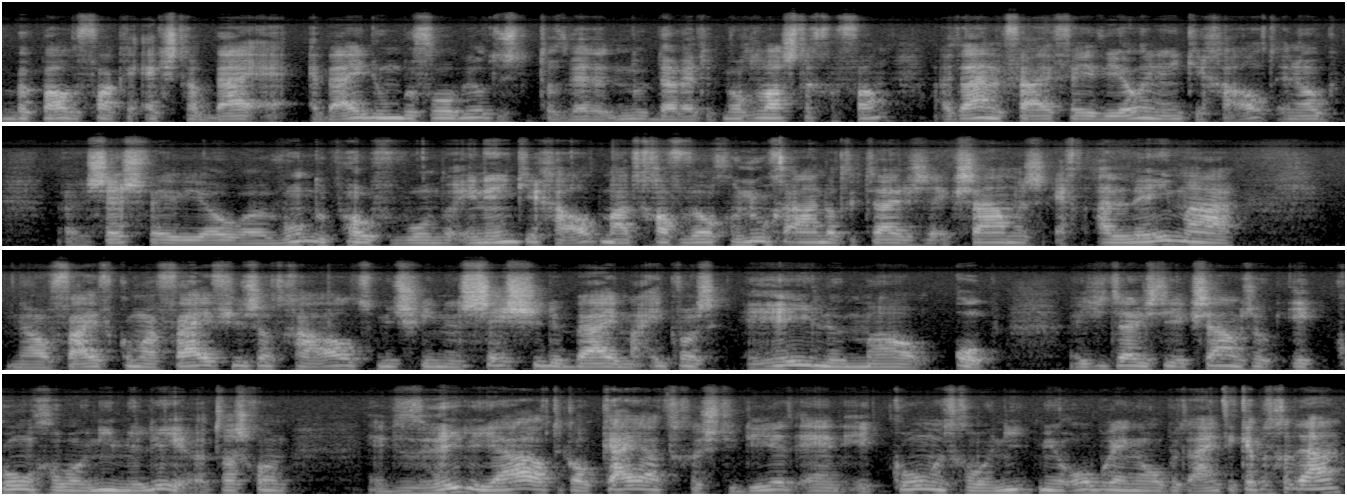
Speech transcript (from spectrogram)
bepaalde vakken extra bij, erbij doen bijvoorbeeld. Dus dat werd daar werd het nog lastiger van. Uiteindelijk 5 VWO in één keer gehaald. En ook uh, 6 VWO wonder boven wonder in één keer gehaald. Maar het gaf wel genoeg aan dat ik tijdens de examens echt alleen maar nou 5,5 had gehaald, misschien een 6 erbij, maar ik was helemaal op. Weet je, tijdens die examens ook, ik kon gewoon niet meer leren. Het was gewoon, het hele jaar had ik al keihard gestudeerd en ik kon het gewoon niet meer opbrengen op het eind. Ik heb het gedaan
